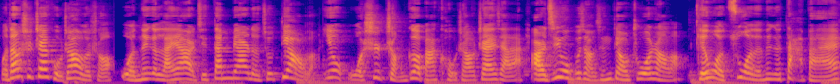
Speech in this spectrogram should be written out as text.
我当时摘口罩的时候，我那个蓝牙耳机单边的就掉了，因为我是整个把口罩摘下来，耳机又不小心掉桌上了，给我做的那个大白。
